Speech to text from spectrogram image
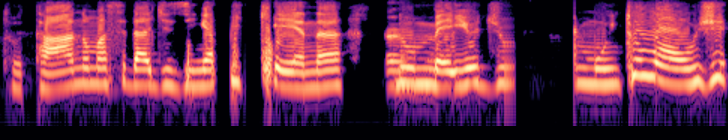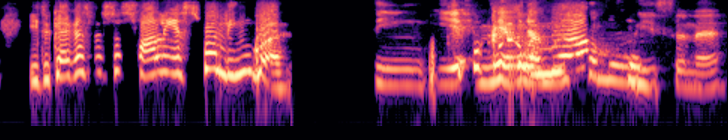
tu tá numa cidadezinha pequena, no Aham. meio de um muito longe, e tu quer que as pessoas falem a sua língua. Sim, e, Tipo, meu, cara, é muito não. comum isso, né?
